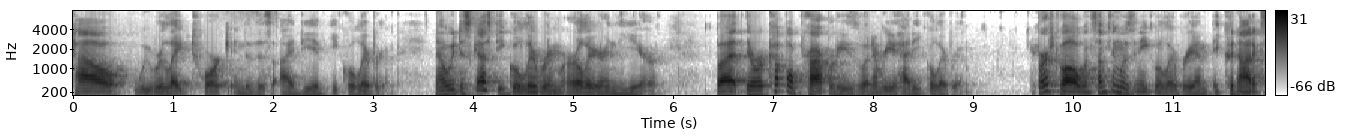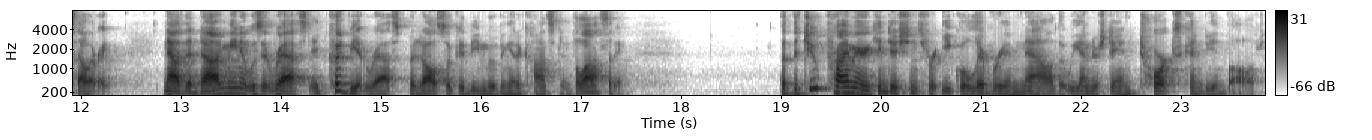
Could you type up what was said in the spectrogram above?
how we relate torque into this idea of equilibrium. Now we discussed equilibrium earlier in the year, but there were a couple properties whenever you had equilibrium. First of all, when something was in equilibrium, it could not accelerate. Now, that did not mean it was at rest. It could be at rest, but it also could be moving at a constant velocity. But the two primary conditions for equilibrium now that we understand torques can be involved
